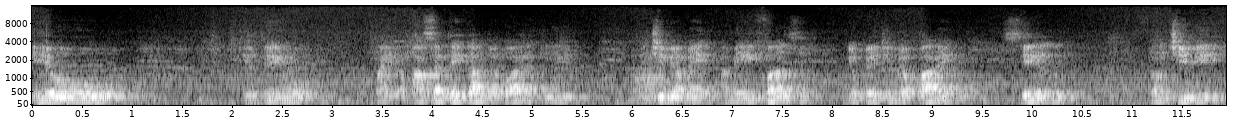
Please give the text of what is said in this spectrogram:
Eu, eu tenho uma, uma certa idade agora que eu tive a minha, a minha infância eu perdi meu pai cedo, não tive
